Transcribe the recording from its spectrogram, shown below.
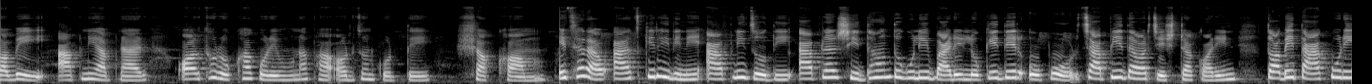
তবেই আপনি আপনার অর্থ রক্ষা করে মুনাফা অর্জন করতে সক্ষম। এছাড়াও আজকের এই দিনে আপনি যদি আপনার সিদ্ধান্তগুলি বাড়ির লোকেদের ওপর চাপিয়ে দেওয়ার চেষ্টা করেন, তবে তা করে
